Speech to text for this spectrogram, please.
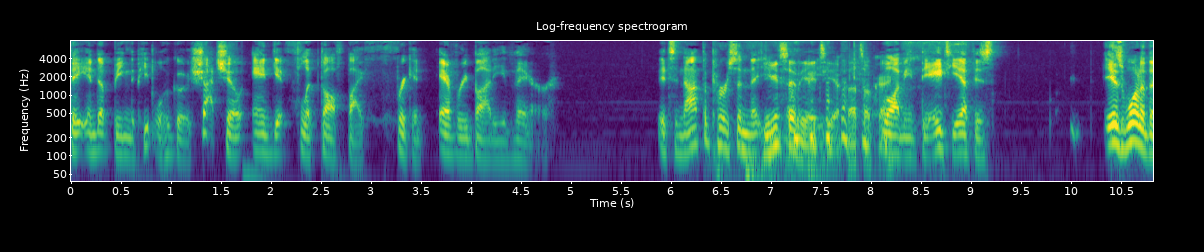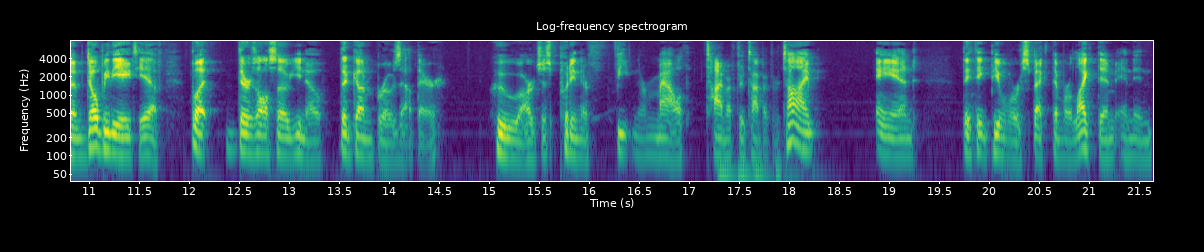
they end up being the people who go to SHOT Show and get flipped off by freaking everybody there. It's not the person that You you, can say the ATF, that's okay. well, I mean, the ATF is is one of them. Don't be the ATF. But there's also, you know, the gun bros out there who are just putting their feet in their mouth time after time after time, and they think people respect them or like them, and then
